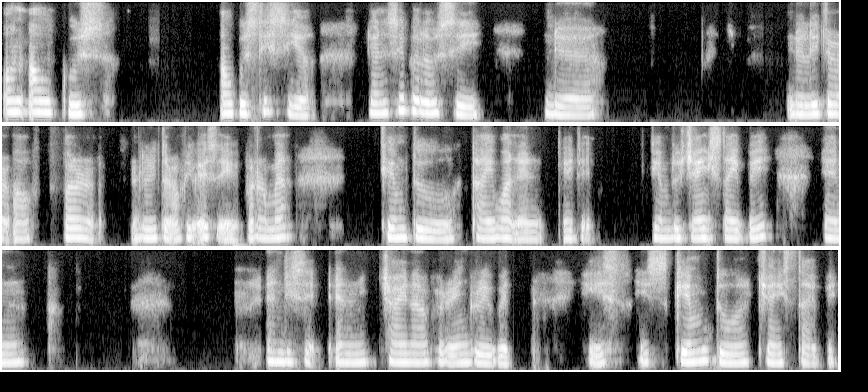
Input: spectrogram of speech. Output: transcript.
on August August this year, Nancy Pelosi, the the leader of the leader of USA parliament, came to Taiwan and it came to Chinese Taipei, and and this and China very angry with his his came to Chinese Taipei.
